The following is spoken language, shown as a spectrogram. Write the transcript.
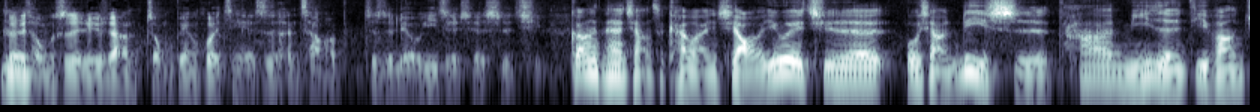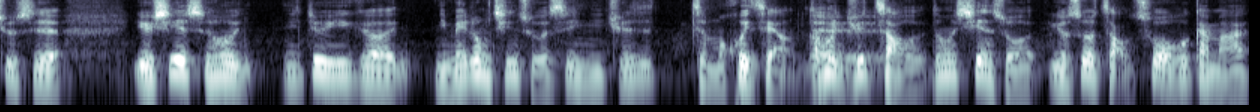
对、嗯、同事，例如像总编会计也是很常就是留意这些事情。刚刚他讲是开玩笑，因为其实我想历史它迷人的地方就是有些时候你对于一个你没弄清楚的事情，你觉得怎么会这样？然后你去找这种线索，有时候找错或干嘛，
